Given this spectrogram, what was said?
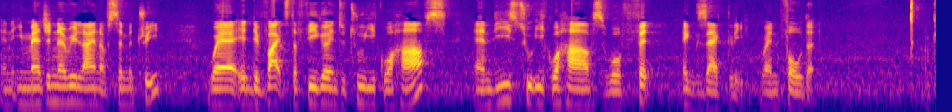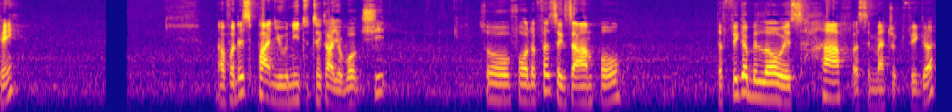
an imaginary line of symmetry, where it divides the figure into two equal halves, and these two equal halves will fit exactly when folded. Okay? Now for this part you will need to take out your worksheet. So for the first example, the figure below is half a symmetric figure.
